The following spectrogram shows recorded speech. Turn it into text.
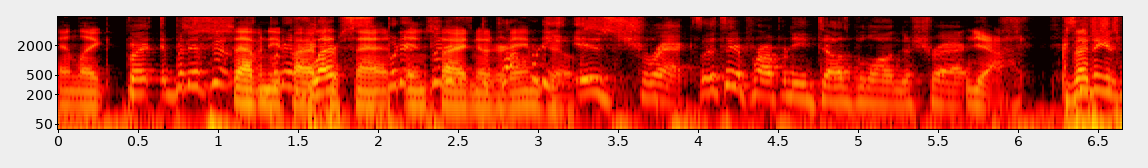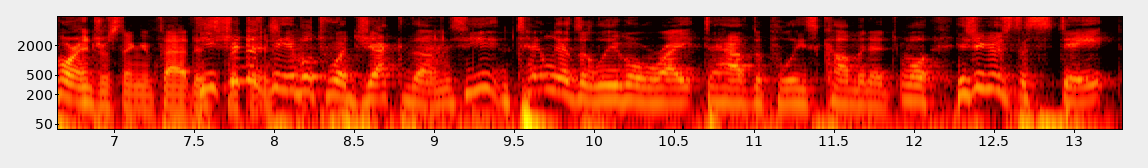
And like But but if it, seventy five percent inside but if Notre Dame the property jokes. is Shrek. So let's say a property does belong to Shrek. Yeah. Because I think it's more interesting if that is He the should case. just be able to eject them. He technically has a legal right to have the police come and well, he should use the state,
